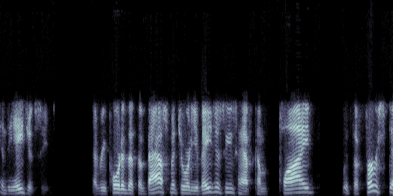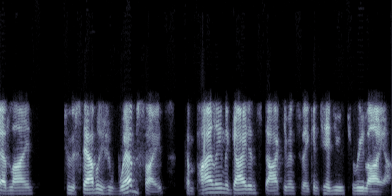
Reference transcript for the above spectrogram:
in the agencies and reported that the vast majority of agencies have complied with the first deadline to establish websites compiling the guidance documents they continue to rely on.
